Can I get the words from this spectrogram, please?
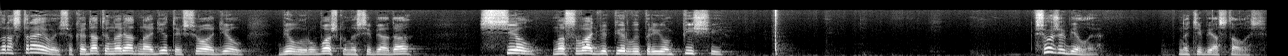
расстраиваешься, когда ты нарядно одет и все одел, белую рубашку на себя, да? Сел на свадьбе первый прием пищи. Все же белое на тебе осталось.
